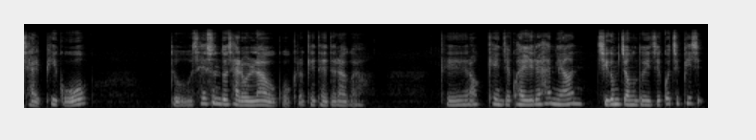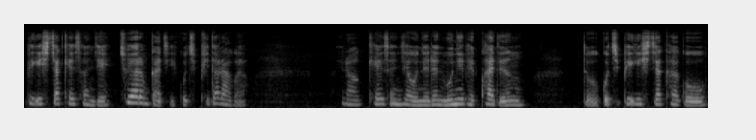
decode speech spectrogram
잘 피고 또 새순도 잘 올라오고 그렇게 되더라고요. 그렇게 이제 관리를 하면 지금 정도 이제 꽃이 피 기 시작해서 이제 초여름까지 꽃이 피더라고요. 이렇게 해서 이제 오늘은 무늬 백화등 또 꽃이 피기 시작하고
